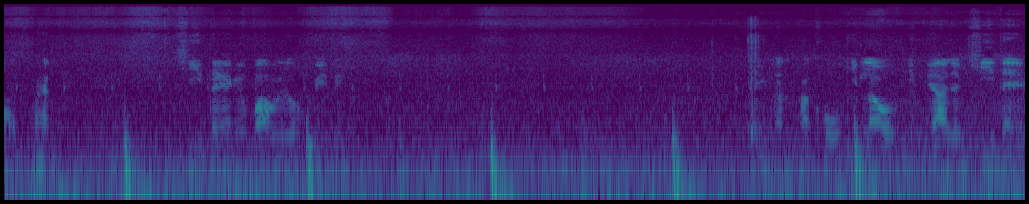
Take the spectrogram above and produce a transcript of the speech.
กินเหล้าเมาแป๊ดขี้แตงหรือเปล่าไม่รู้ปีนี้อย่างนั้นพาโคกินเหล้ากินยาจนขี้แตก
